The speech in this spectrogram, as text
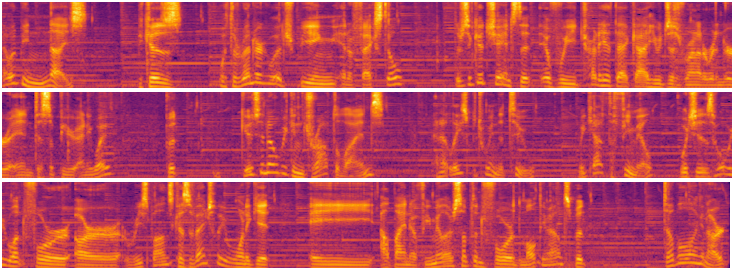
That would be nice, because with the render glitch being in effect still, there's a good chance that if we try to hit that guy, he would just run out of render and disappear anyway. But good to know we can drop the lions, and at least between the two, we got the female, which is what we want for our respawns, because eventually we want to get a albino female or something for the multi-mounts, but double lung and heart,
